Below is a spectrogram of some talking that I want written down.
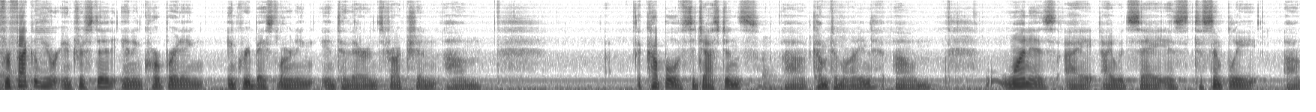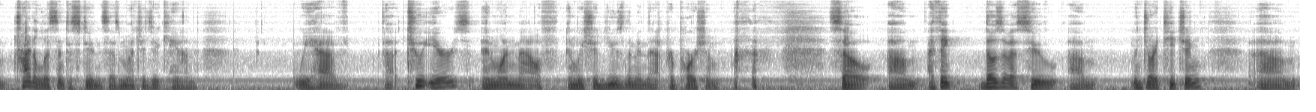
For faculty who are interested in incorporating inquiry-based learning into their instruction, um, a couple of suggestions uh, come to mind. Um, one is, I, I, would say, is to simply um, try to listen to students as much as you can. We have uh, two ears and one mouth, and we should use them in that proportion. so um, I think those of us who um, enjoy teaching um,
